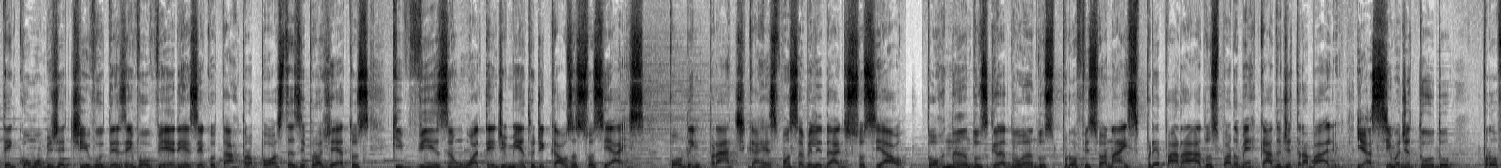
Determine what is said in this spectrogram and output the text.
têm como objetivo desenvolver e executar propostas e projetos que visam o atendimento de causas sociais, pondo em prática a responsabilidade social, tornando os graduandos profissionais preparados para o mercado de trabalho e, acima de tudo, profissionais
